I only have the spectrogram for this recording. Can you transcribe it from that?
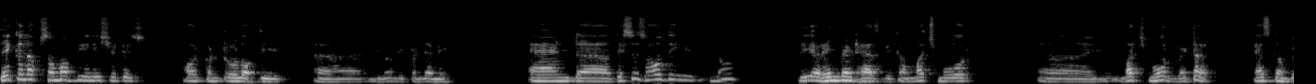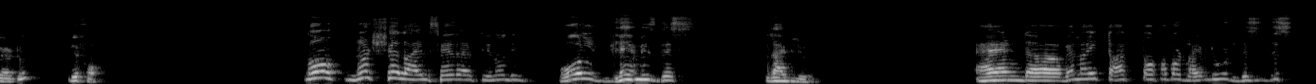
taken up some of the initiatives for control of the uh, you know the pandemic. And uh, this is how the you know the arrangement has become much more uh, much more better as compared to before. Now, nutshell, I'll say that you know the whole game is this livelihood. And uh, when I talk talk about livelihood, this this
